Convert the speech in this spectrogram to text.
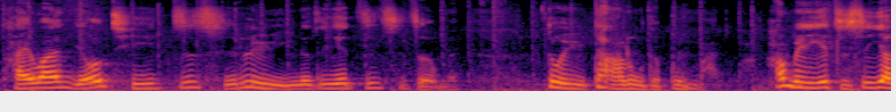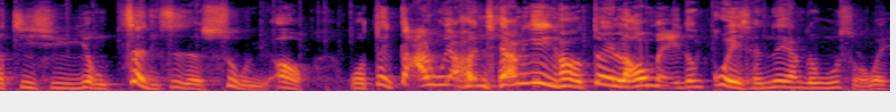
台湾，尤其支持绿营的这些支持者们对于大陆的不满。他们也只是要继续用政治的术语哦，我对大陆要很强硬哦，对老美都跪成那样都无所谓。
